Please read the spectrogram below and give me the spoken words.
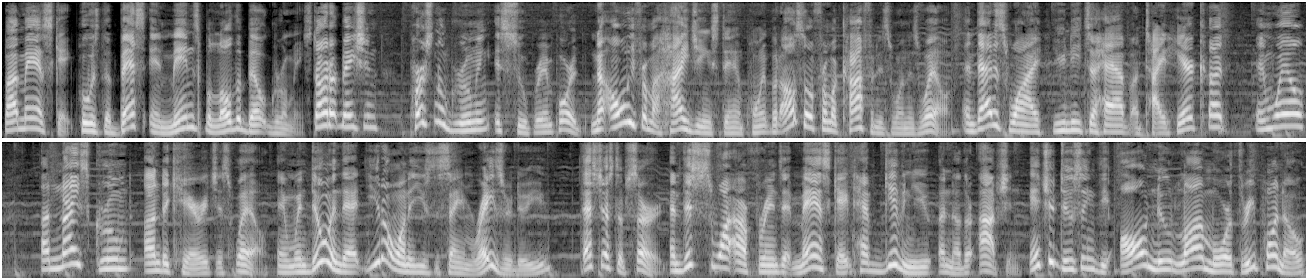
by Manscaped, who is the best in men's below the belt grooming. Startup Nation, personal grooming is super important, not only from a hygiene standpoint, but also from a confidence one as well. And that is why you need to have a tight haircut and, well, a nice groomed undercarriage as well. And when doing that, you don't want to use the same razor, do you? That's just absurd. And this is why our friends at Manscaped have given you another option. Introducing the all new Lawnmower 3.0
